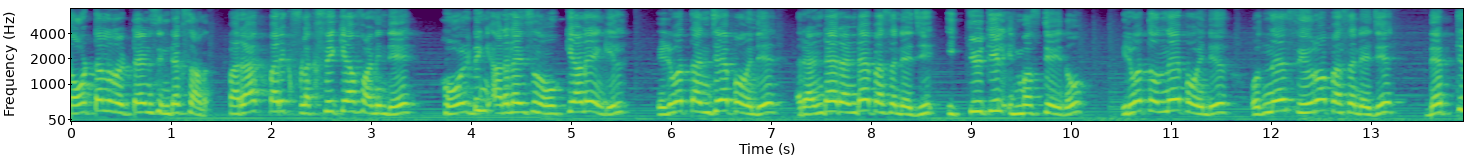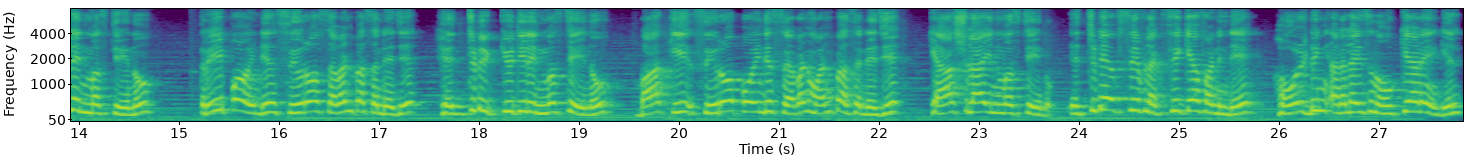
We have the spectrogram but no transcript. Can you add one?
total returns index ആണ്. പരാക് പരിക് ഫ്ലെക്സിക്ക ഫണ്ടിന്റെ ഹോൾഡിംഗ് അനലൈസ് നോക്കുകയാണെങ്കിൽ എഴുപത്തി അഞ്ച് പോയിന്റ് രണ്ട് രണ്ട് പെർസെന്റേജ് ഇക്വിറ്റിയിൽ ഇൻവെസ്റ്റ് ചെയ്യുന്നു. ഇരുപത്തൊന്ന് പോയിന്റ് ഒന്ന് സീറോ പെർസെന്റേജ് ഡെപ്റ്റിൽ ഇൻവെസ്റ്റ് ചെയ്യുന്നു. Three point zero seven percentage hedged ഇക്വിറ്റിയിൽ ഇൻവെസ്റ്റ് ചെയ്യുന്നു. ബാക്കി zero point seven one percentage ക്യാഷിലായി ഇൻവെസ്റ്റ് ചെയ്യുന്നു. H D F C flexi cap ഫണ്ടിന്റെ ഹോൾഡിംഗ് അനലൈസ് നോക്കുകയാണെങ്കിൽ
